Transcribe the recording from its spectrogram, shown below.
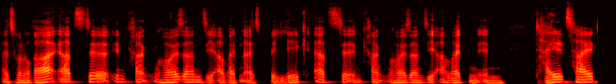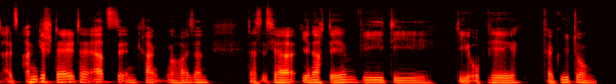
als Honorarärzte in Krankenhäusern, sie arbeiten als Belegärzte in Krankenhäusern, sie arbeiten in Teilzeit als angestellte Ärzte in Krankenhäusern. Das ist ja je nachdem, wie die, die OP-Vergütung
